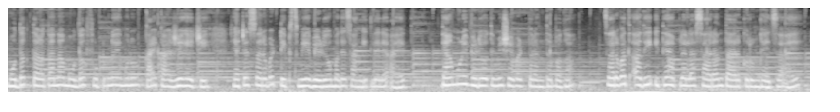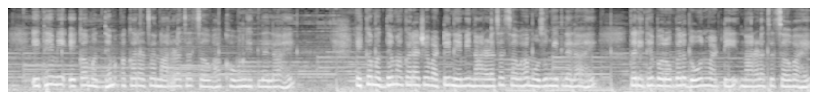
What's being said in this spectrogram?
मोदक तळताना मोदक फुटू नये म्हणून काय काळजी घ्यायची याच्या सर्व टिप्स मी व्हिडिओमध्ये सांगितलेले आहेत. त्यामुळे व्हिडिओ तुम्ही शेवटपर्यंत बघा. सर्वात आधी इथे आपल्याला सारण तयार करून घ्यायचं आहे. इथे मी एका मध्यम आकाराचा नारळाचा चव हा खवून घेतलेला आहे. एका मध्यम आकाराच्या वाटीने मी नारळाचा चव हा मोजून घेतलेला आहे. तर इथे बरोबर दोन वाटी नारळाचा चव आहे.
